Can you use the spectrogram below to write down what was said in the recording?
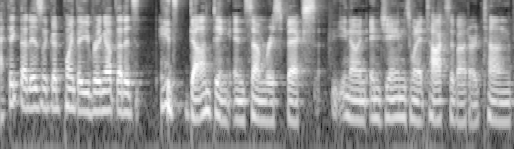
I think that is a good point that you bring up. That it's it's daunting in some respects. You know, in, in James when it talks about our tongue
